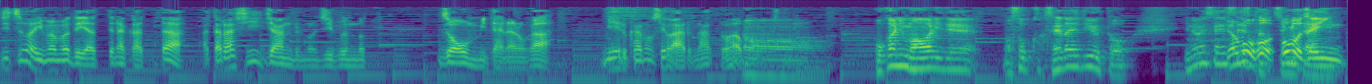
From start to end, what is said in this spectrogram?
実は今までやってなかった新しいジャンルの自分のゾーンみたいなのが見える可能性はあるなとはあ思いますね。ー他に周りで、まあ、そっか、世代で言うと、井上先生たちみたいにほぼ全員、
